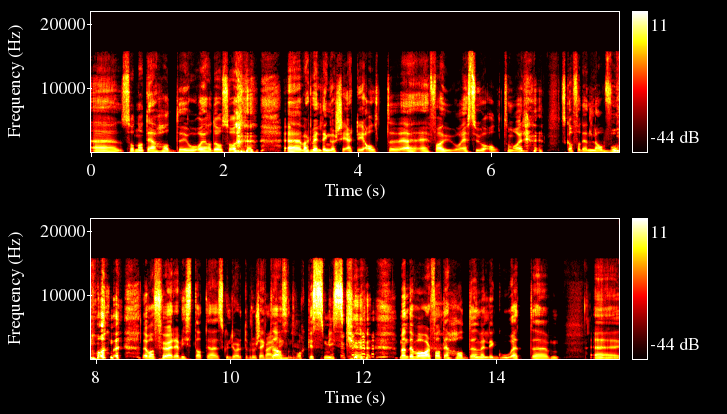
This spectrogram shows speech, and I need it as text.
Eh, sånn at jeg hadde jo, og jeg hadde også eh, vært veldig engasjert i alt eh, FAU og SU og alt som var. Skaffa det en lavvo. det var før jeg visste at jeg skulle gjøre dette prosjektet, altså det var ikke smisk. Men det var i hvert fall at jeg hadde en veldig god et, eh, eh,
